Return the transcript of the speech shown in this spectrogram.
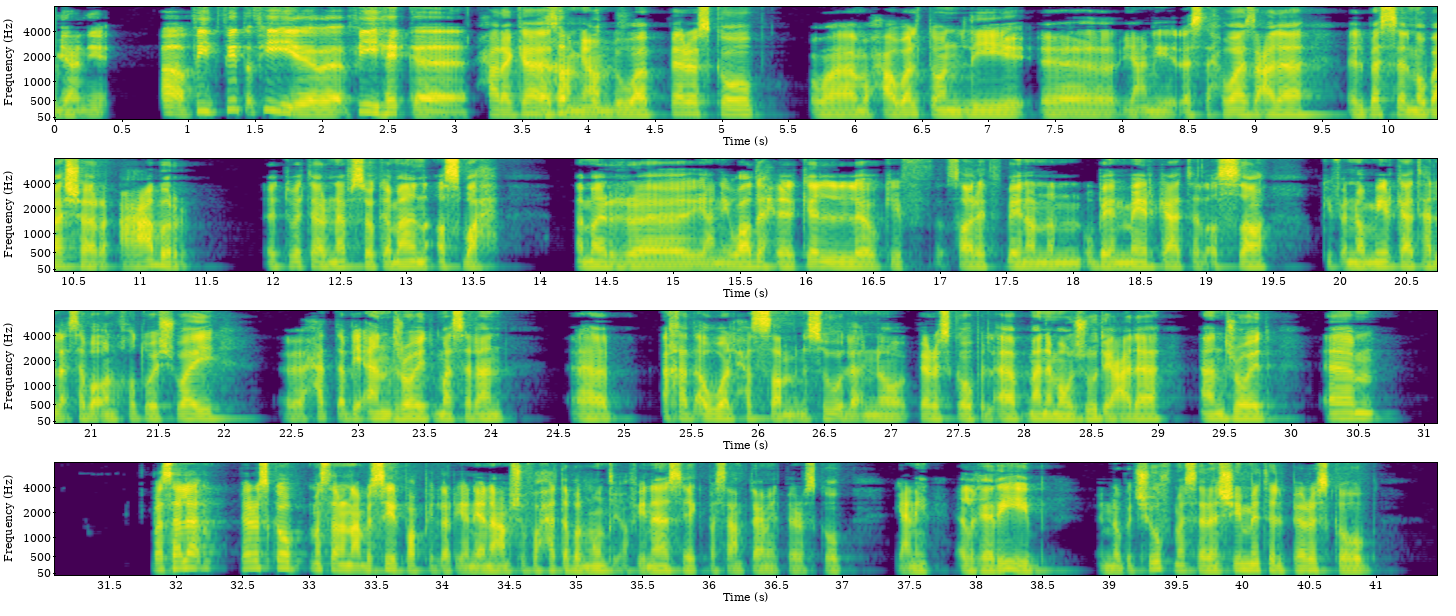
يعني آه في في في في هيك حركات عم يعملوها بيريسكوب ومحاولتهم ل آه، يعني الاستحواذ على البث المباشر عبر تويتر نفسه كمان أصبح أمر آه، يعني واضح للكل وكيف صارت بينهم وبين ميركات القصة وكيف إنه ميركات هلأ سبقهم خطوة شوي آه، حتى بأندرويد مثلا أخذ أول حصة من السوق لأنه بيريسكوب ال app ما موجودة على أندرويد. بس هلا بيريسكوب مثلا عم بيصير popular يعني أنا عم شوفه حتى بالمنطقة في ناس هيك بس عم تعمل بيريسكوب يعني الغريب إنه بتشوف مثلا شيء مثل بيريسكوب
